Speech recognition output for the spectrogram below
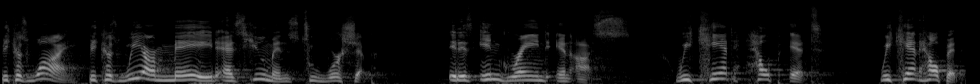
Because why? Because we are made as humans to worship. It is ingrained in us. We can't help it. We can't help it.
